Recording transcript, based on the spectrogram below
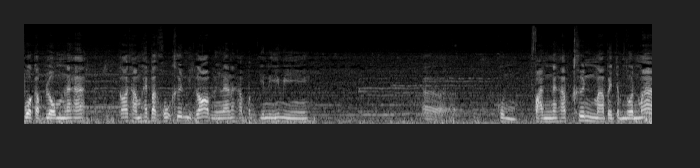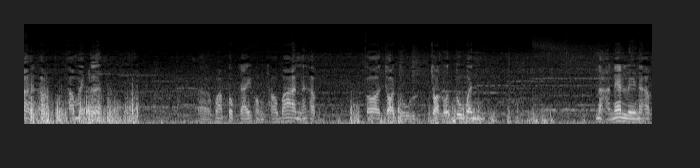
บวกกับลมนะฮะก็ทำให้ประคุขึ้นอีกรอบหนึ่งแล้วนะครับเมื่อกี้นี้มี กลุ่มฟันนะครับ ขึ้นมาเป็นจำนวนมากนะครับทำให้เกิดความตกใจของชาวบ้านนะครับ ก็จอดดูจอดรถดูกันหนาแน่นเลยนะครับ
